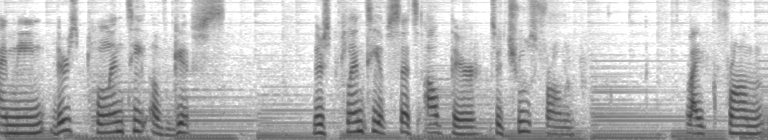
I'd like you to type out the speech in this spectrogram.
I mean, there's plenty of gifts. There's plenty of sets out there to choose from. Like from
